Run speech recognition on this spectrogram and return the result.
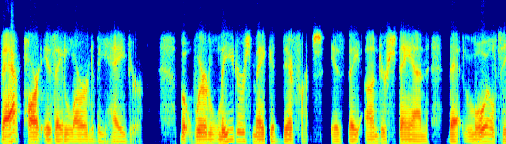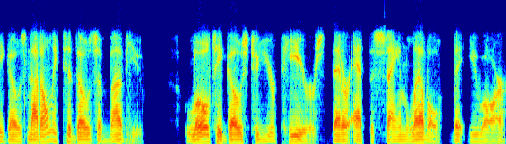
That part is a learned behavior. But where leaders make a difference is they understand that loyalty goes not only to those above you Loyalty goes to your peers that are at the same level that you are.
